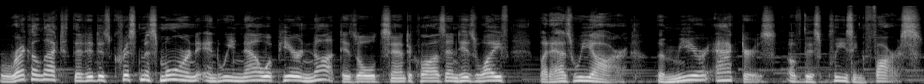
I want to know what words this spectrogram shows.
Recollect that it is Christmas morn, and we now appear not as old Santa Claus and his wife, but as we are, the mere actors of this pleasing farce.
